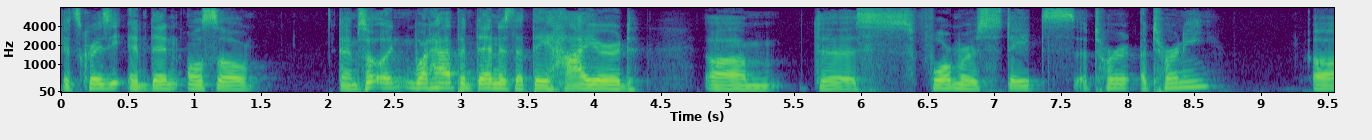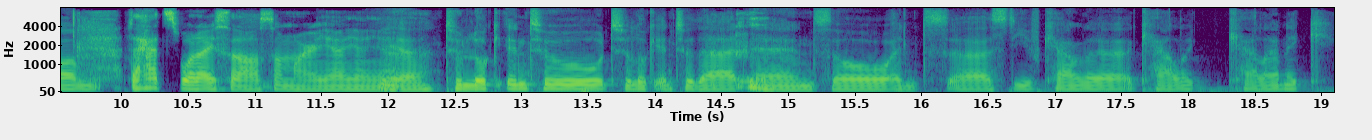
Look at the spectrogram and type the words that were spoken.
it's crazy. And then also, um, so and what happened then is that they hired um, the former state's attor- attorney. Um, That's what I saw somewhere. Yeah, yeah, yeah. yeah. to look into to look into that, and so and uh, Steve Kal- Kal- Kalanick,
